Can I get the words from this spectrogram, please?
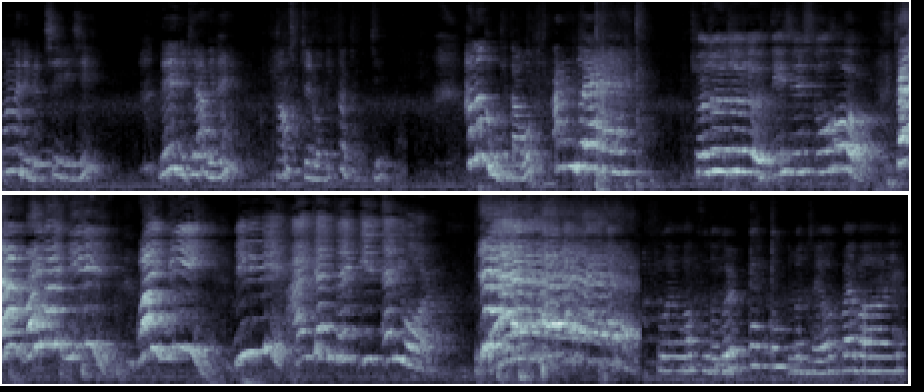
오늘이 며칠이지? 내일이 개학이네? 다음 숙제를 어디까지 했지? 하나도 못했다고? 안 돼! 저요 저요 저요. This is so hard. 자연 why why me? Why me? Me me me. I can't take it anymore. 예! 좋아요와 구독을 꾹꾹 눌러주세요. 바이바이.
